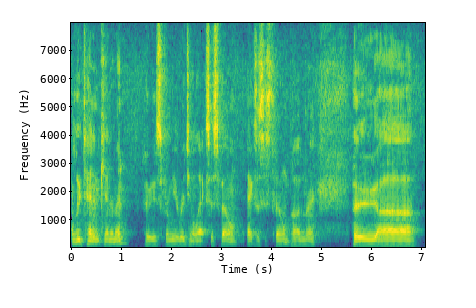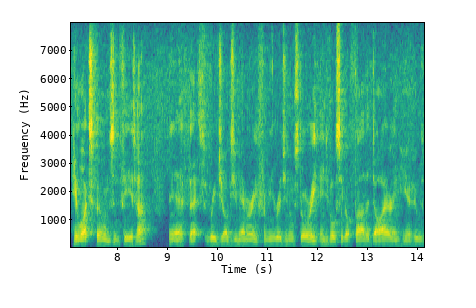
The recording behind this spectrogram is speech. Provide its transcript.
Lieutenant Kinderman, who's from the original Exorcist film, Exorcist film, pardon me, who uh, he likes films and theatre. Yeah, if that rejogs your memory from the original story. And you've also got Father Dyer in here, who was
